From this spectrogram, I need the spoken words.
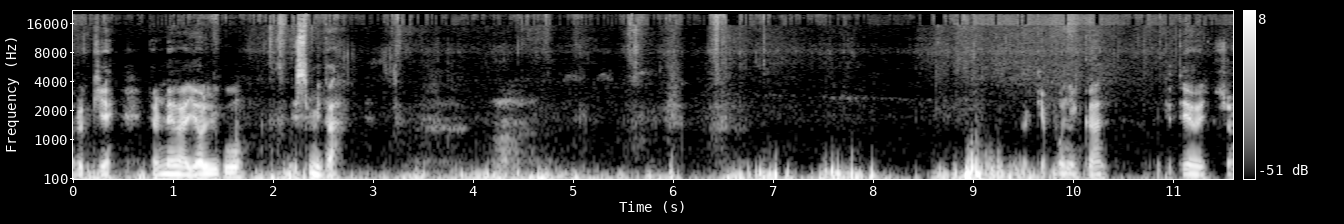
이렇게 열매가 열고 있습니다. 이렇게 보니까 이렇게 되어 있죠.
